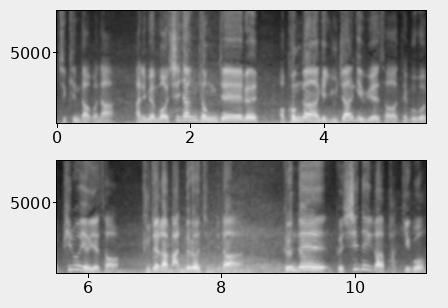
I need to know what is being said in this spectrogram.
지킨다거나 아니면 뭐 시장 경제를 어, 건강하게 유지하기 위해서 대부분 필요에 의해서 규제가 만들어집니다. 그런데 그 시대가 바뀌고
